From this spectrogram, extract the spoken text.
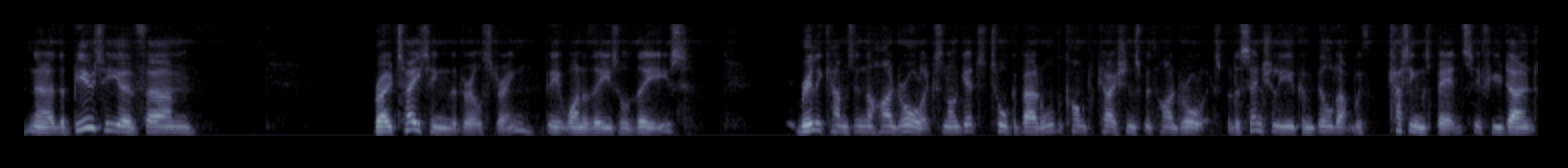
Now, the beauty of um, rotating the drill string, be it one of these or these, really comes in the hydraulics. And I'll get to talk about all the complications with hydraulics, but essentially you can build up with cuttings beds if you don't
